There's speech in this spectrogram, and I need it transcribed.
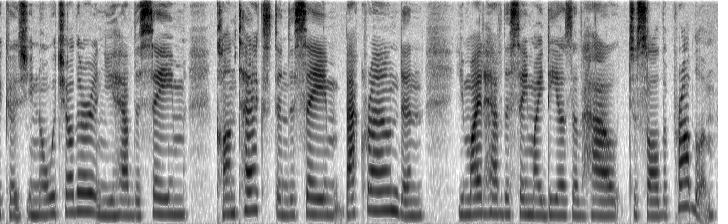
because you know each other and you have the same context and the same background, and you might have the same ideas of how to solve a problem.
